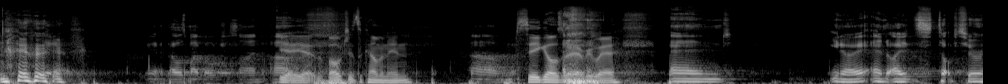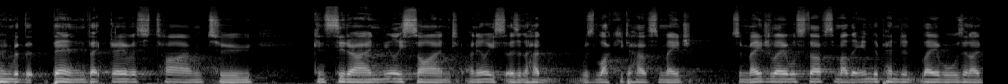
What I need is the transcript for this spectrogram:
you know, yeah, that was my vulture sign. Um, yeah, yeah. The vultures are coming in. Um, Seagulls are everywhere. and you know, and I stopped touring, but the, then that gave us time to consider. I nearly signed. I nearly, as in, I had was lucky to have some major, some major label stuff, some other independent labels, and I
